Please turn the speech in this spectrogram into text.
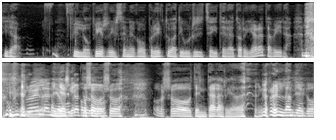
Tira, Filopir izeneko proiektu bati buruz hitz egitera etorri gara eta beira. Groenlandia bukatu oso, oso, oso tentagarria da. Groenlandiako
